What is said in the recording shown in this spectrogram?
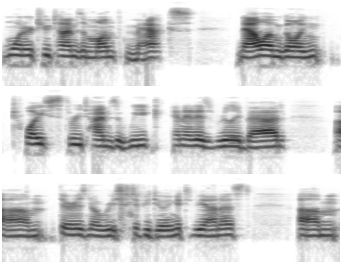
one or two times a month max. Now I'm going twice, three times a week, and it is really bad. Um, there is no reason to be doing it, to be honest. Um,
